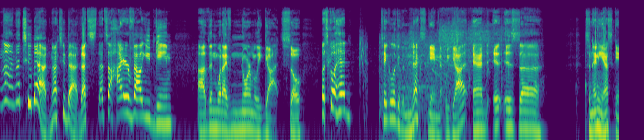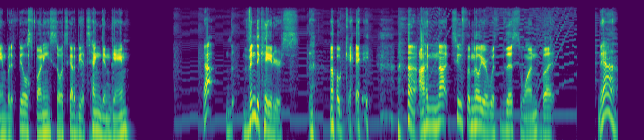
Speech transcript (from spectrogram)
No, not too bad. Not too bad. That's that's a higher valued game uh, than what I've normally got. So let's go ahead, take a look at the next game that we got, and it is uh, it's an NES game, but it feels funny, so it's got to be a Tengen game. Yeah, Vindicators. okay. I'm not too familiar with this one, but yeah,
